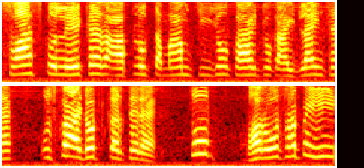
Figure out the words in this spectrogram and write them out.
स्वास्थ्य को लेकर आप लोग तमाम चीज़ों का जो गाइडलाइंस है उसको अडोप्ट करते रहे। तो भरोसा पे ही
